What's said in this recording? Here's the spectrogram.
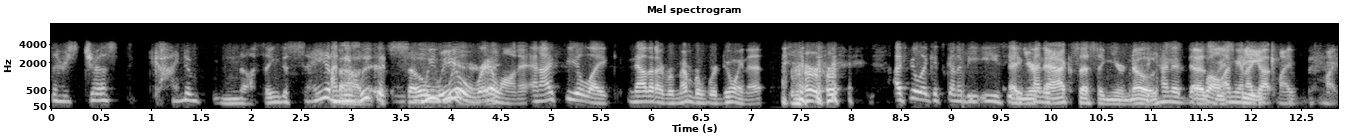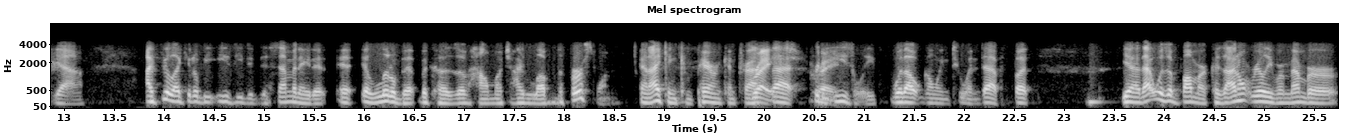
there's just kind of nothing to say I about mean we it. could so we weird. will rail right? on it, and I feel like now that I remember we're doing it, I feel like it's gonna be easy and to you're kind of accessing your notes kind of as well we I mean I got my my yeah. I feel like it'll be easy to disseminate it a, a little bit because of how much I love the first one, and I can compare and contrast Right, that pretty right. easily without going too in depth. But yeah, that was a bummer because I don't really remember.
